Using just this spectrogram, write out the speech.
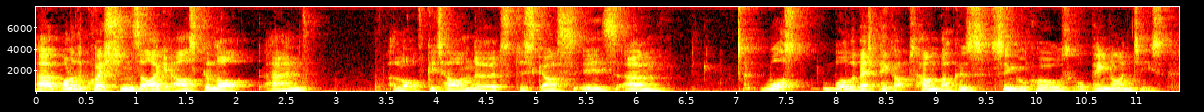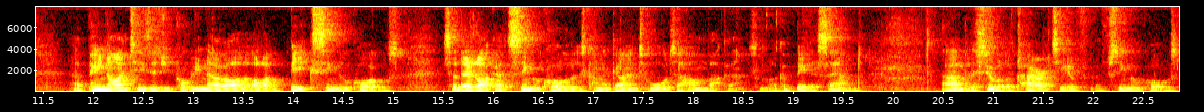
Uh, one of the questions that I get asked a lot and a lot of guitar nerds discuss is um, what's what are the best pickups? Humbuckers, single coils, or P90s? Uh, P90s, as you probably know, are, are like big single coils. So they're like a single coil that's kind of going towards a humbucker, sort of like a bigger sound. Um, but they've still got the clarity of, of single coils.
